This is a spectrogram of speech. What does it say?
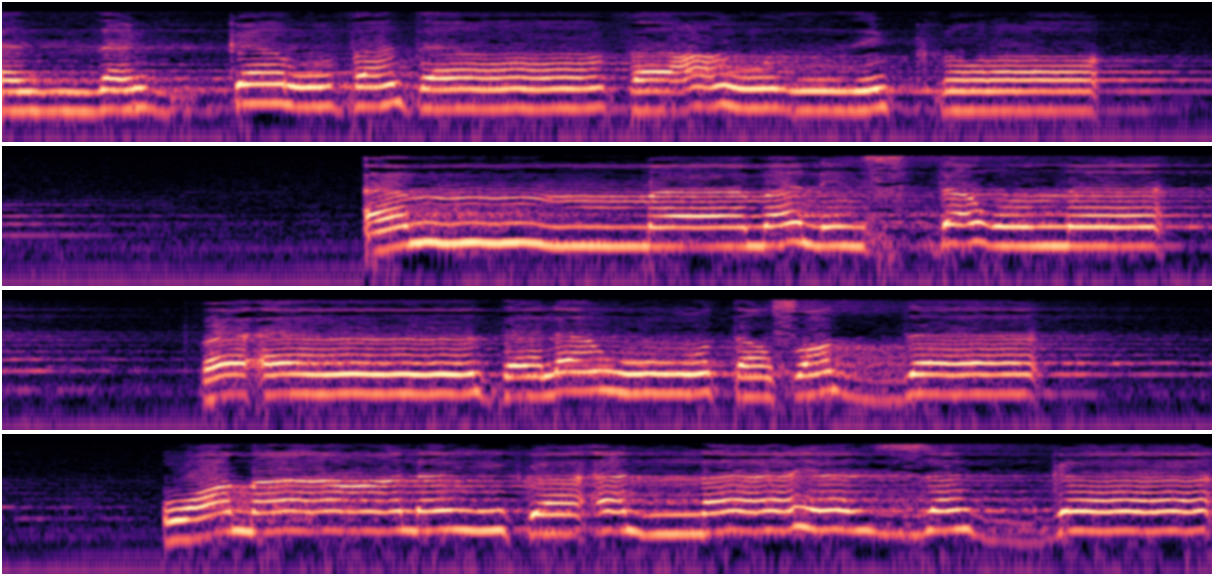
يذكر فتنفعه الذكرى. أما من استغنى فأنت له تصدى. وما عليك ألا يزكى.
